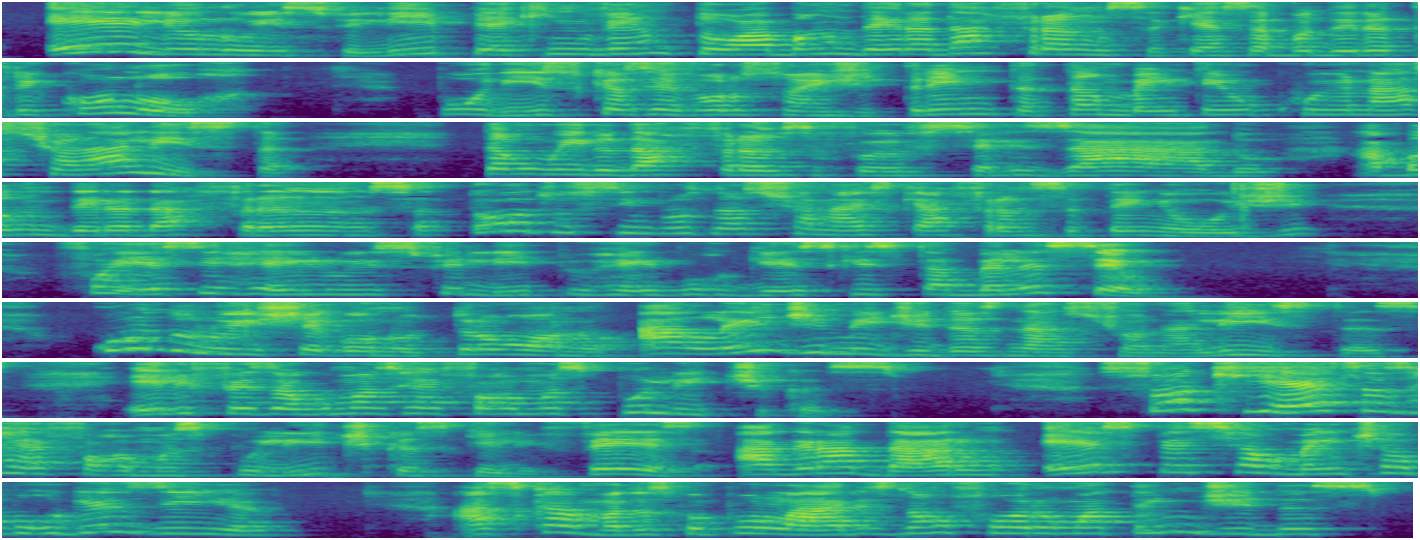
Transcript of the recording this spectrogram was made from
Ele, o Luiz Felipe, é que inventou a bandeira da França, que é essa bandeira tricolor. Por isso que as revoluções de 30 também têm o cunho nacionalista. Então, o hino da França foi oficializado, a bandeira da França, todos os símbolos nacionais que a França tem hoje, foi esse rei Luís Felipe, o rei burguês, que estabeleceu. Quando Luís chegou no trono, além de medidas nacionalistas, ele fez algumas reformas políticas. Só que essas reformas políticas que ele fez agradaram especialmente a burguesia. As camadas populares não foram atendidas.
